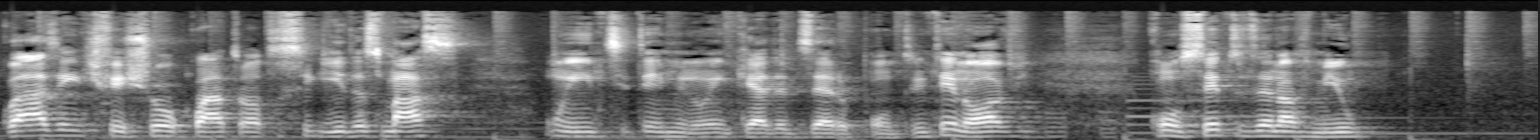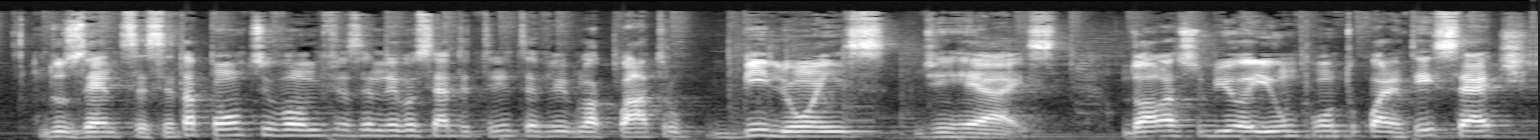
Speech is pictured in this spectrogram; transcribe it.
Quase a gente fechou quatro altas seguidas, mas o índice terminou em queda de 0,39 com 119.260 pontos e o volume financeiro negociado de 30,4 bilhões de reais. O dólar subiu aí 1,47,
